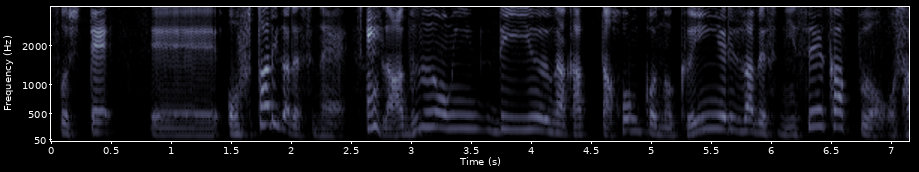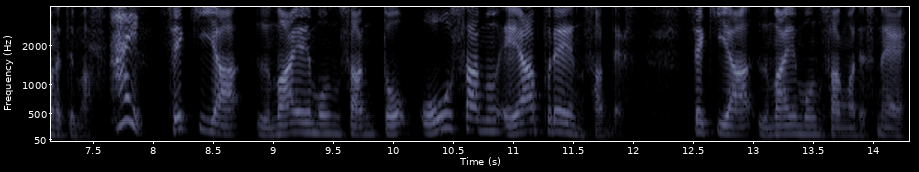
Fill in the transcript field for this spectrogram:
そしてえー、お二人がですねラブズ・オンリー・ユーが勝った香港のクイーンエリザベス2世カップを推されてます、はい、関谷うまえもんさんとオーサム・エアプレーンさんです。関谷うまえもんさんはですね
